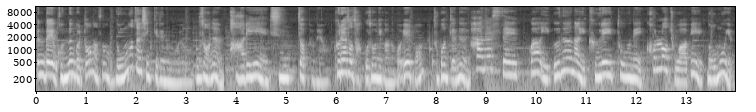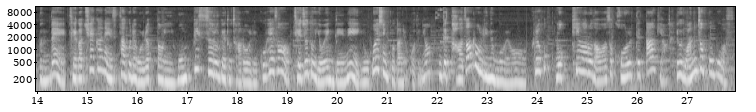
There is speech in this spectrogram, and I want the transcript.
근데 걷는 걸 떠나서 너무 잘 신게 되는 거예요. 우선은 발이 진짜 편해요. 그래서 자꾸 손이 가는 거 1번. 두 번째는 하늘색과 이 은은한 이 그레이 톤의 이 컬러 조합이 너무 예쁜데 제가 최근에 인스타그램 올렸던 이 원피스 룩에도 잘 어울리고 해서 제주도 여행 내내 이걸 신고 다녔거든요. 근데 다 잘 어울리는 거예요. 그리고 워킹하러 나와서 걸을 때 딱이야. 이거 완전 뽕 뽑았어.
